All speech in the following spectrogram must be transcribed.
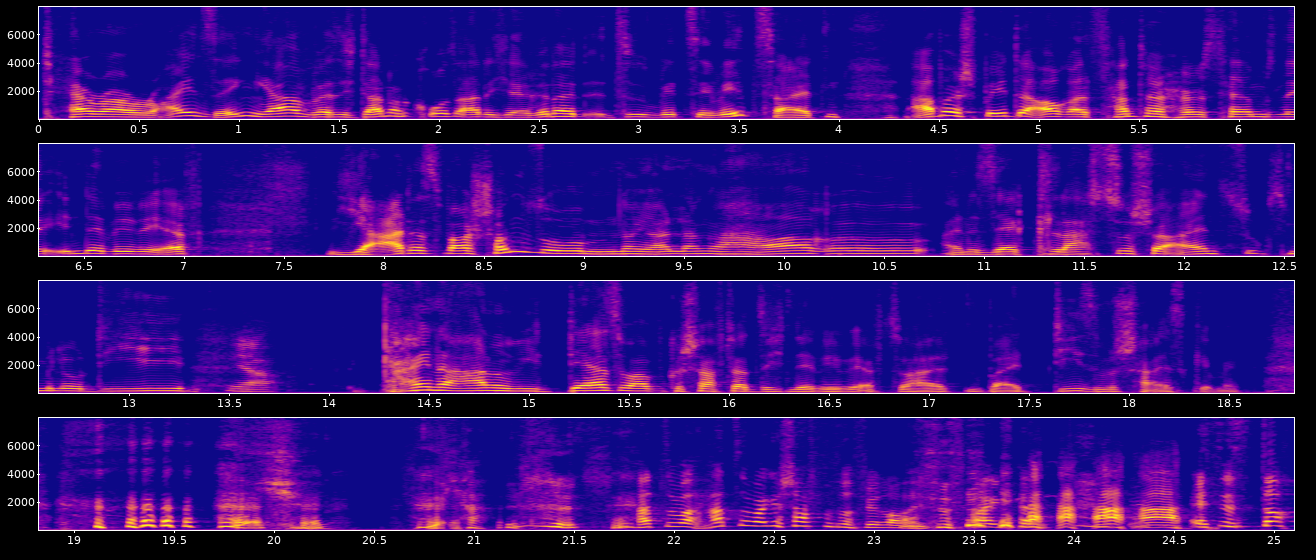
Terra Rising, ja, wer sich da noch großartig erinnert zu WCW-Zeiten, aber später auch als Hunter Hearst Helmsley in der WWF. Ja, das war schon so, naja, lange Haare, eine sehr klassische Einzugsmelodie. Ja. Keine Ahnung, wie der es überhaupt geschafft hat, sich in der WWF zu halten bei diesem Scheißgimmick. Ja, hat's aber, hat's aber geschafft, muss man fairerweise sagen. es ist doch,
